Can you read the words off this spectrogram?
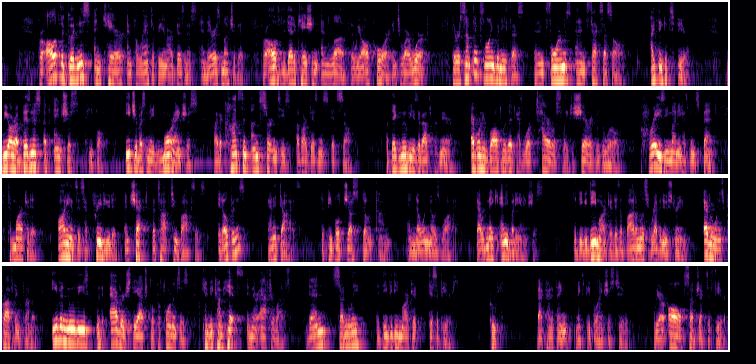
For all of the goodness and care and philanthropy in our business, and there is much of it, for all of the dedication and love that we all pour into our work, there is something flowing beneath us that informs and infects us all. I think it's fear. We are a business of anxious people, each of us made more anxious by the constant uncertainties of our business itself. A big movie is about to premiere. Everyone involved with it has worked tirelessly to share it with the world. Crazy money has been spent to market it. Audiences have previewed it and checked the top two boxes. It opens and it dies. The people just don't come, and no one knows why. That would make anybody anxious. The DVD market is a bottomless revenue stream. Everyone is profiting from it. Even movies with average theatrical performances can become hits in their afterlife. Then, suddenly, the DVD market disappears. Poof. That kind of thing makes people anxious too. We are all subject to fear.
